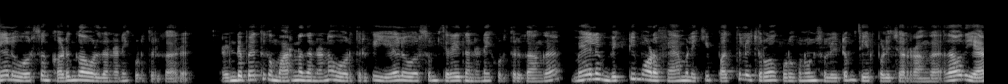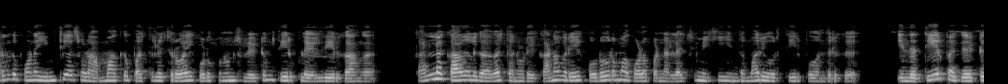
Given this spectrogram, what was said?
ஏழு வருஷம் கடுங்காவல் தண்டனை கொடுத்துருக்காரு ரெண்டு பேத்துக்கு மரண தண்டனை, ஒருத்தருக்கு ஏழு வருஷம் சிறை தண்டனை கொடுத்துருக்காங்க மேலும் விக்டிமோட ஃபேமிலிக்கு 10 லட்ச ரூபா கொடுக்கணும்னு சொல்லிட்டும் தீர்ப்பளிச்சிடுறாங்க. அதாவது இறந்து போன இம்தியாஸோட அம்மாக்கு 10 லட்ச ரூபாய் கொடுக்கணும்னு சொல்லிட்டும் தீர்ப்பில் எழுதியிருக்காங்க. கள்ள காதலுக்காக தன்னுடைய கணவரையே கொடூரமாக கொலை பண்ண லட்சுமிக்கு இந்த மாதிரி ஒரு தீர்ப்பு வந்திருக்கு. இந்த தீர்ப்பை கேட்டு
